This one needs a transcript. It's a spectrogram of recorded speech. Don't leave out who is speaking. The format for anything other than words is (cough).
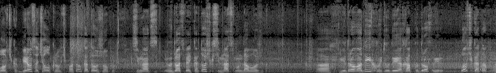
Speaker 1: пловчика. Берем сначала укропчик, потом котовую жопу. 17, 25 э, картошек, 17 мундовожек. А, ведро воды, хуй туды, охапку дров и пловчик готов. (laughs)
